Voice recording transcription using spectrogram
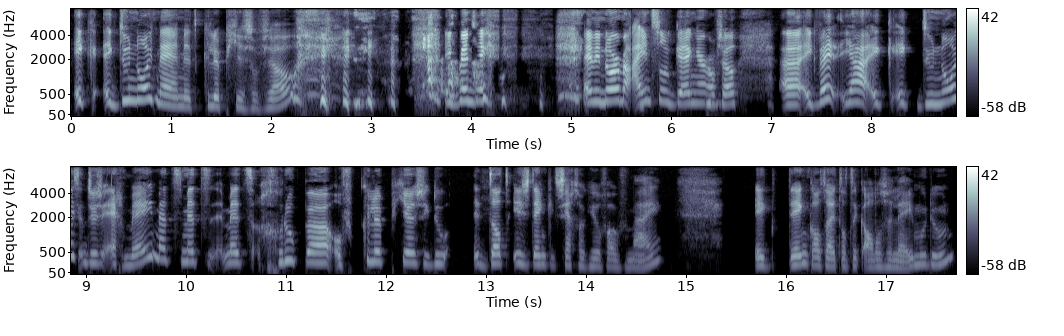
Ik ik doe nooit mee met clubjes of zo. Ik ben denk een enorme Einzelganger of zo. Uh, ik weet ja, ik ik doe nooit dus echt mee met met met groepen of clubjes. Ik doe dat is denk ik zegt ook heel veel over mij. Ik denk altijd dat ik alles alleen moet doen.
